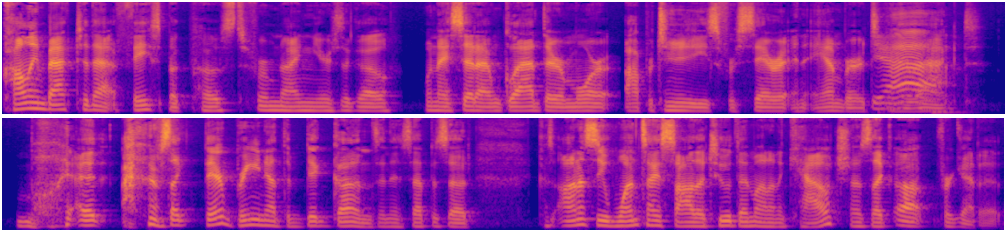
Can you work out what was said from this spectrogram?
Calling back to that Facebook post from nine years ago when I said I'm glad there are more opportunities for Sarah and Amber to Yeah. interact. I, I was like, they're bringing out the big guns in this episode. Because honestly, once I saw the two of them on a couch, I was like, oh, forget it.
